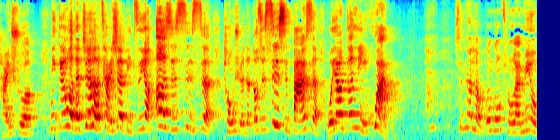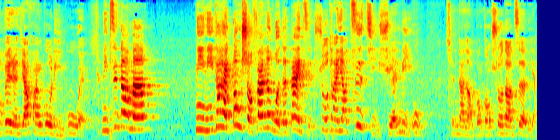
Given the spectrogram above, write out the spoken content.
还说你给我的这盒彩色笔只有二十四色，同学的都是四十八色，我要跟你换。圣诞老公公从来没有被人家换过礼物，哎，你知道吗？妮妮她还动手翻了我的袋子，说她要自己选礼物。圣诞老公公说到这里啊，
